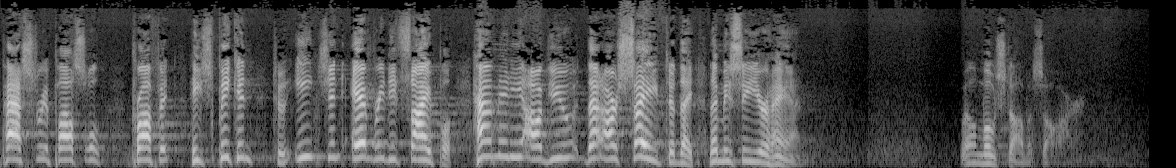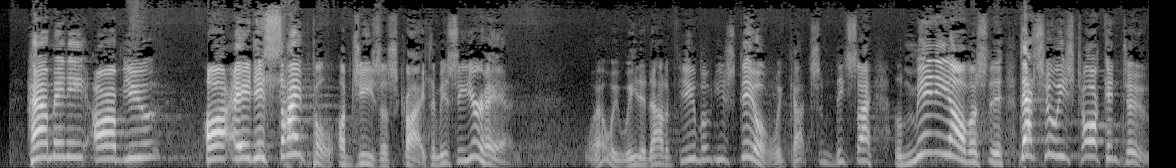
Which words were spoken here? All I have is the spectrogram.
pastor, apostle, prophet. He's speaking to each and every disciple. How many of you that are saved today? Let me see your hand. Well, most of us are. How many of you are a disciple of Jesus Christ? Let me see your hand. Well, we weeded out a few, but you still, we got some disciples. Many of us, that's who he's talking to.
